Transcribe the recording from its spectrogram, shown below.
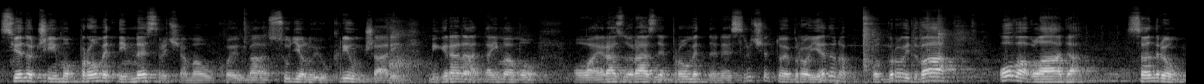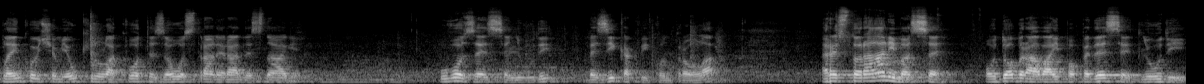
svjedočimo prometnim nesrećama u kojima sudjeluju krijumčari migranata, imamo ovaj razno razne prometne nesreće, to je broj jedan, a pod broj dva, ova vlada s Andrejom Plenkovićem je ukinula kvote za uvoz strane radne snage. Uvoze se ljudi bez ikakvih kontrola, restoranima se odobrava i po 50 ljudi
